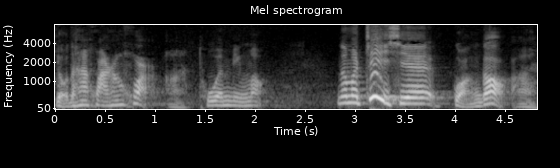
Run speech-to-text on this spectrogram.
有的还画上画啊，图文并茂。那么这些广告啊，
